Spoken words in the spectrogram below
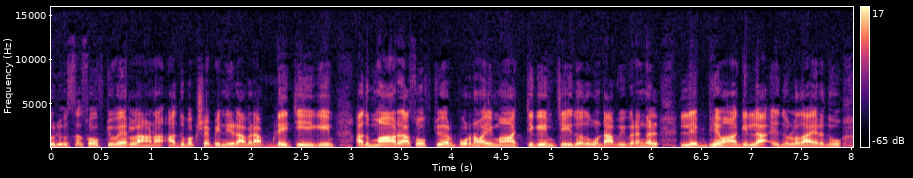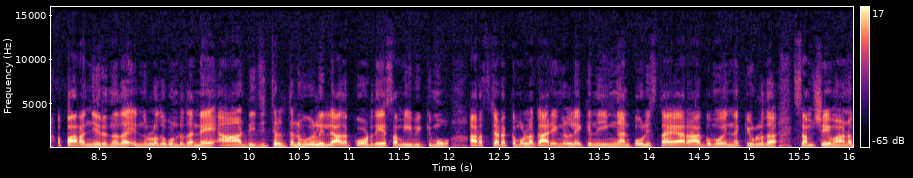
ഒരു സോഫ്റ്റ്വെയറിലാണ്. അത് പക്ഷേ പിന്നീട് അവർ അപ്ഡേറ്റ് ചെയ്യുകയും അത് മാറി ആ സോഫ്റ്റ്വെയർ പൂർണമായി മാറ്റുകയും ചെയ്തു. അതുകൊണ്ട് ആ വിവരങ്ങൾ ലഭ്യമാകില്ല എന്നുള്ളതായിരുന്നു പറഞ്ഞിരുന്നത് എന്നുള്ളത് കൊണ്ട് തന്നെ ആ ഡിജിറ്റൽ തെളിവുകൾ ഇല്ലാതെ കോടതിയെ സമീപിക്കുമോ? അറസ്റ്റ് അടക്കമുള്ള കാര്യങ്ങളിലേക്ക് നീങ്ങാൻ പോലീസ് തയ്യാറാകുമോ എന്നൊക്കെയുള്ളത് സംശയമാണ്.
